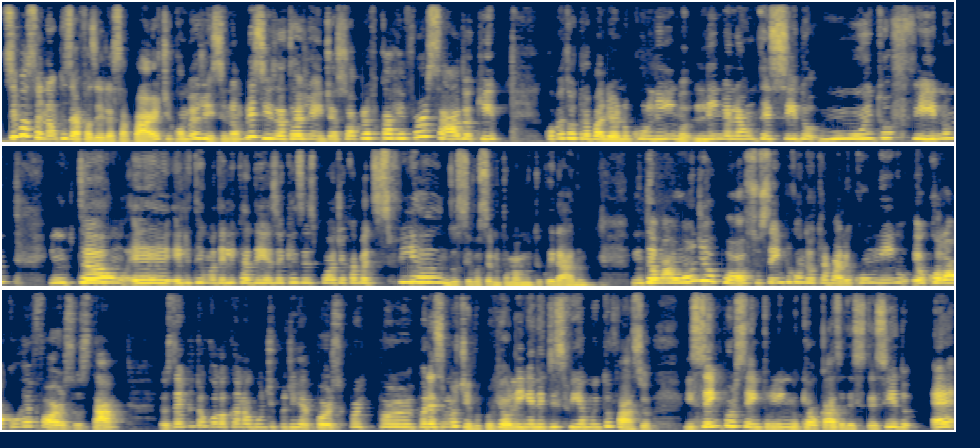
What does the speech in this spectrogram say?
Se você não quiser fazer essa parte, como eu disse, não precisa, tá, gente? É só pra ficar reforçado aqui. Como eu tô trabalhando com linho, linho ele é um tecido muito fino, então é, ele tem uma delicadeza que às vezes pode acabar desfiando se você não tomar muito cuidado. Então, aonde eu posso, sempre quando eu trabalho com linho, eu coloco reforços, tá? Eu sempre tô colocando algum tipo de reforço por, por, por esse motivo, porque o linho ele desfia muito fácil. E 100% linho, que é o caso desse tecido, é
